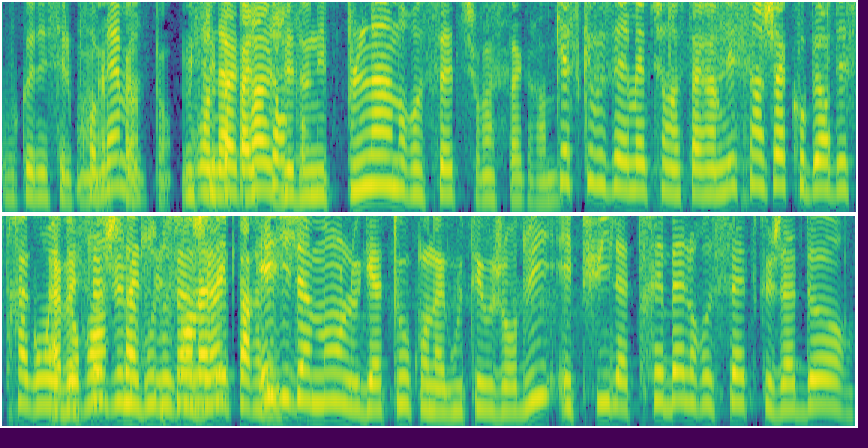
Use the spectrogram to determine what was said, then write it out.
vous connaissez le On n'a pas problème. le temps. Mais On c'est pas pas grave, je vais donner plein de recettes sur Instagram. Qu'est-ce que vous allez mettre sur Instagram? Les Saint-Jacques au beurre d'estragon et Ah ben ça, d'orange, je vais ça, mettre vous les nous en avez parlé. Évidemment, le gâteau qu'on a goûté aujourd'hui. Et puis la très belle recette que j'adore,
